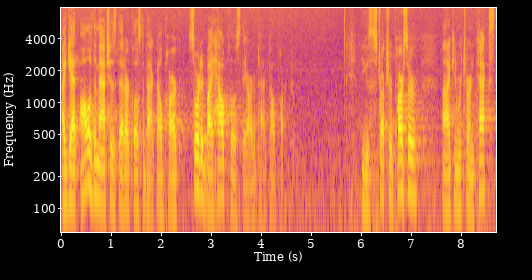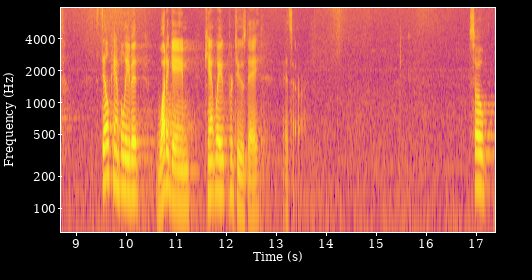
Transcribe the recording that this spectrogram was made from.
I get all of the matches that are close to Pac Bell Park sorted by how close they are to Pac Bell Park. I use a structured parser. Uh, I can return text. Still can't believe it. What a game. Can't wait for Tuesday, etc. So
